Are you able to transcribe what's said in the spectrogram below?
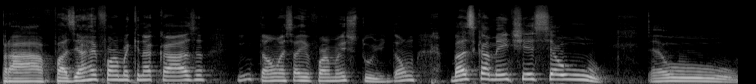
para fazer a reforma aqui na casa. Então, essa reforma é estúdio. Então, basicamente esse é o é o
